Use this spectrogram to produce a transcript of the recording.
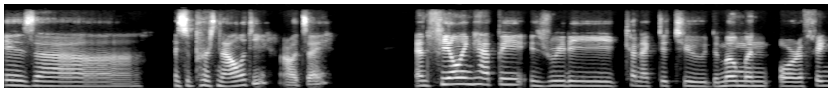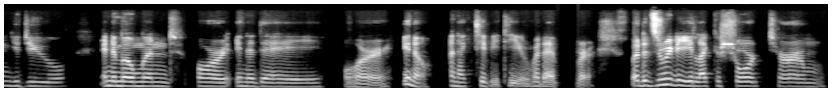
is a is a personality, I would say, and feeling happy is really connected to the moment or a thing you do in a moment or in a day or you know an activity or whatever. But it's really like a short term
